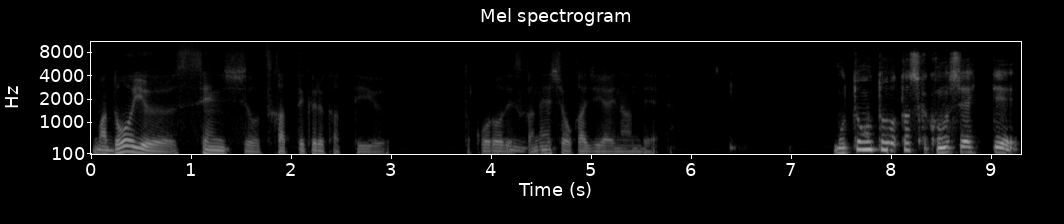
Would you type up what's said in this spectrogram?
まあ、どういう選手を使ってくるかっていうところですかね、消化試合なんで。もともと確かこの試合って、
